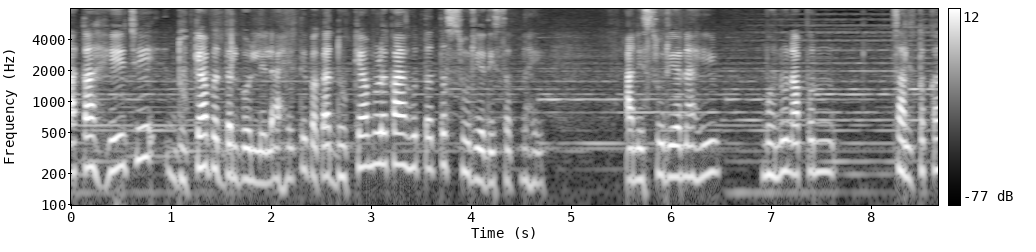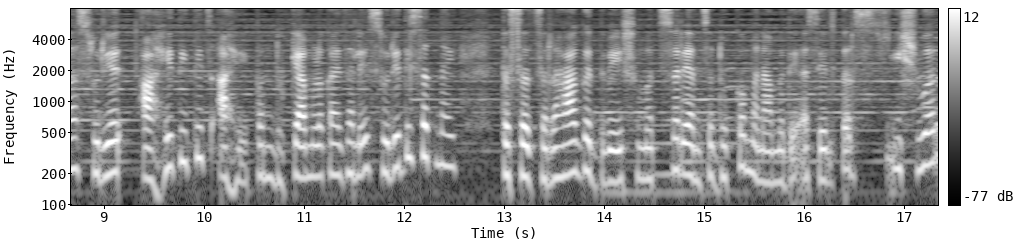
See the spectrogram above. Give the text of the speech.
आता हे जे धुक्याबद्दल बोललेलं आहे ते बघा धुक्यामुळे काय होतं तर सूर्य दिसत नाही. आणि सूर्य नाही म्हणून आपण चालतं का? सूर्य आहे तिथेच आहे पण धुक्यामुळं काय झाले सूर्य दिसत नाही. तसंच राग द्वेष मत्सर यांचं धुकं मनामध्ये असेल तर ईश्वर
